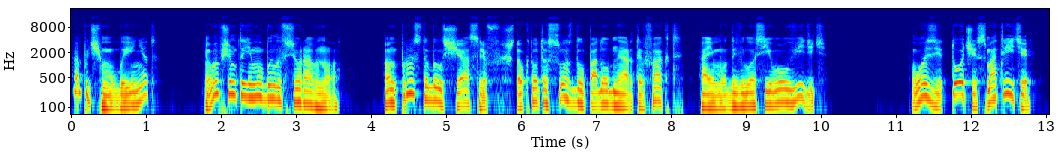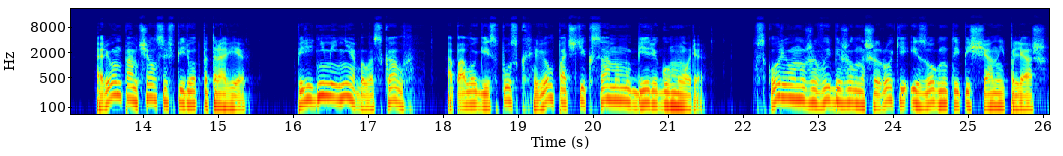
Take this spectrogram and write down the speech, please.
а почему бы и нет? В общем-то, ему было все равно. Он просто был счастлив, что кто-то создал подобный артефакт, а ему довелось его увидеть. Ози, Точи, смотрите. Орион помчался вперед по траве. Перед ними не было скал, а пологий спуск вел почти к самому берегу моря. Вскоре он уже выбежал на широкий изогнутый песчаный пляж.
